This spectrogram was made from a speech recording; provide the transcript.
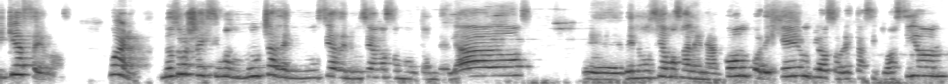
¿Y qué hacemos? Bueno, nosotros ya hicimos muchas denuncias, denunciamos un montón de lados, eh, denunciamos al ENACOM, por ejemplo, sobre esta situación,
